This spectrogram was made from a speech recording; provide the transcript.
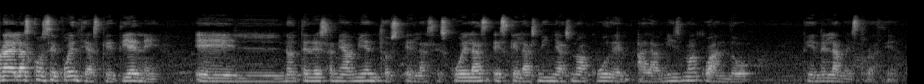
Una de las consecuencias que tiene el no tener saneamientos en las escuelas es que las niñas no acuden a la misma cuando tienen la menstruación.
